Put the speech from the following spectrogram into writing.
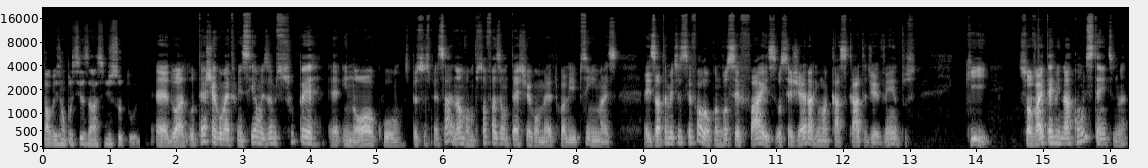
talvez não precisasse disso tudo. É, Eduardo, o teste ergométrico em si é um exame super é, inócuo. As pessoas pensam, ah, não, vamos só fazer um teste ergométrico ali. Sim, mas é exatamente o que você falou. Quando você faz, você gera ali uma cascata de eventos que só vai terminar com um stent, né?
